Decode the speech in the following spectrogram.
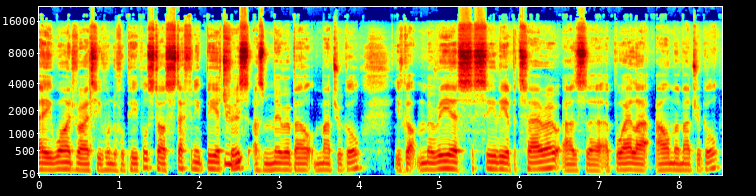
a wide variety of wonderful people. Stars Stephanie Beatriz Mm-hmm. as Mirabel Madrigal. You've got Maria Cecilia Botero as uh, Abuela Alma Madrigal.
